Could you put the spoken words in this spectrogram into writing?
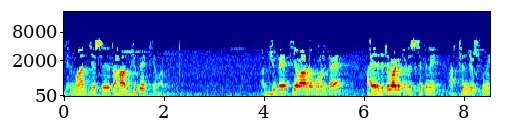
జన్మాద్యసేత అభ్యుపేత్యవాదం. అభ్యుపేత్యవాదము అంటే ఆ ఎదుటివాడి పరిస్థితిని అర్థం చేసుకుని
